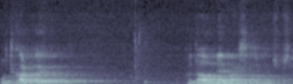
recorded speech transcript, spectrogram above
어떡할 거예요? 그 다음에 말씀해 보십시다.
